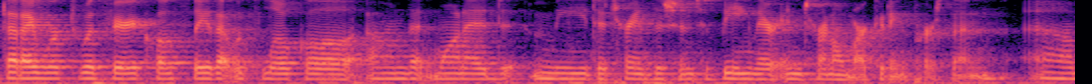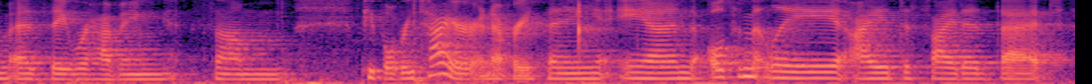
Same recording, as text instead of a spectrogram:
that I worked with very closely that was local um, that wanted me to transition to being their internal marketing person um, as they were having some people retire and everything. And ultimately, I decided that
